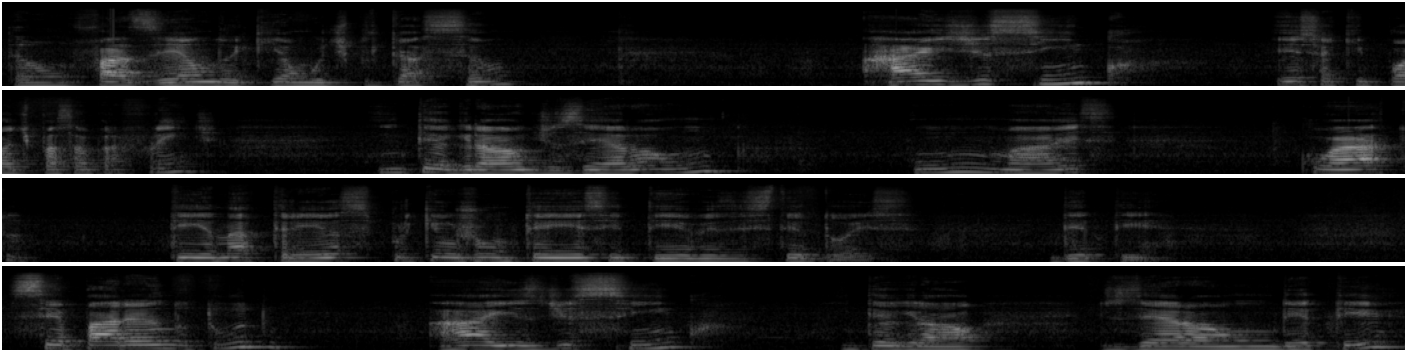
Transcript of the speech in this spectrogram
Então, fazendo aqui a multiplicação, raiz de 5, esse aqui pode passar para frente, integral de 0 a 1, 1 mais 4t na 3, porque eu juntei esse t vezes t2, dt. Separando tudo, raiz de 5, integral de 0 a 1 dt,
